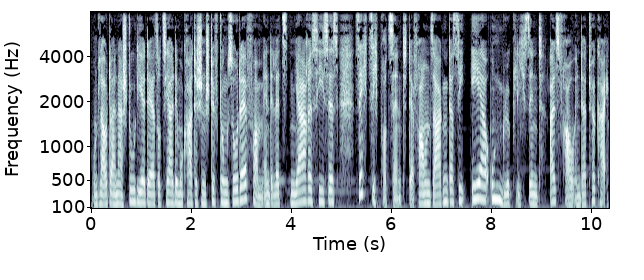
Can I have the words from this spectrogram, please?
Und laut einer Studie der sozialdemokratischen Stiftung SODEF vom Ende letzten Jahres hieß es, 60 Prozent der Frauen sagen, dass sie eher unglücklich sind als Frau in der Türkei.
